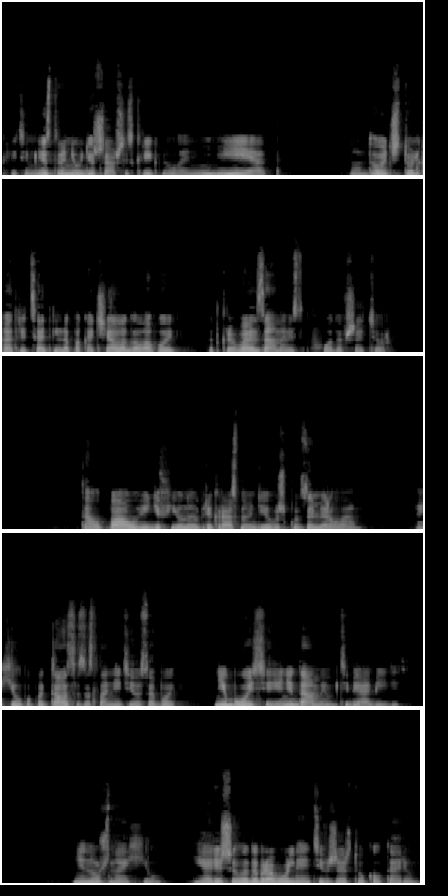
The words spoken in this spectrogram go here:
Клетимнестра, не удержавшись, крикнула «Нет!». Но дочь только отрицательно покачала головой, открывая занавес входа в шатер. Толпа, увидев юную прекрасную девушку, замерла. Ахилл попытался заслонить ее собой. «Не бойся, я не дам им тебя обидеть». «Не нужно, Ахилл. Я решила добровольно идти в жертву к алтарю».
